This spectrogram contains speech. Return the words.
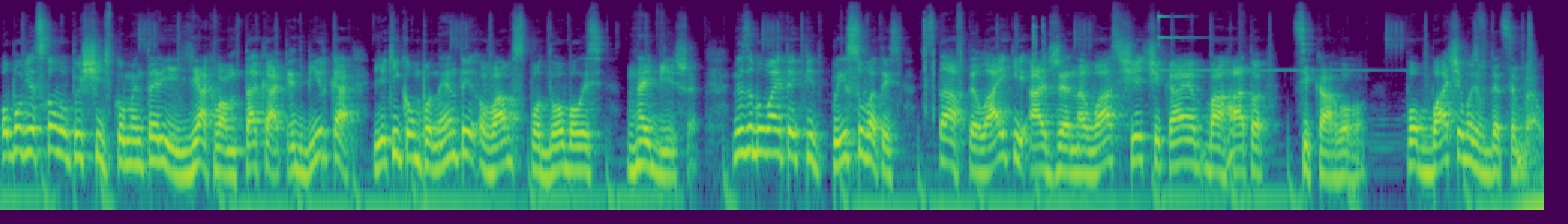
Обов'язково пишіть в коментарі, як вам така підбірка, які компоненти вам сподобались найбільше. Не забувайте підписуватись, ставте лайки, адже на вас ще чекає багато цікавого. Побачимось в Децибел.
